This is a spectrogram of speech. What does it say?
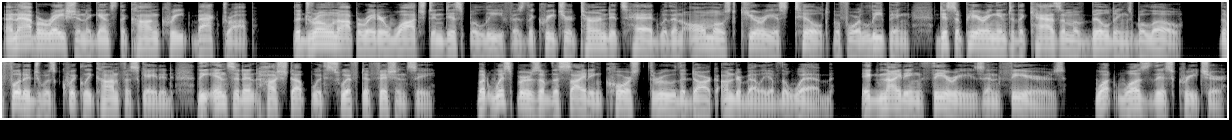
an aberration against the concrete backdrop. The drone operator watched in disbelief as the creature turned its head with an almost curious tilt before leaping, disappearing into the chasm of buildings below. The footage was quickly confiscated, the incident hushed up with swift efficiency. But whispers of the sighting coursed through the dark underbelly of the web, igniting theories and fears. What was this creature?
